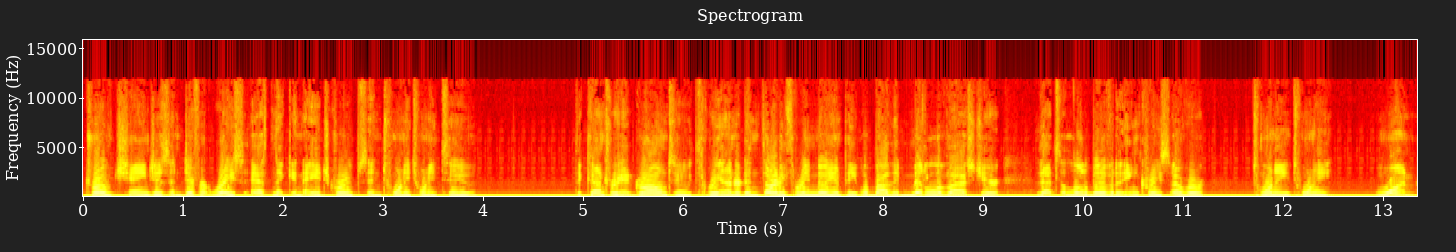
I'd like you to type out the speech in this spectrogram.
drove changes in different race, ethnic, and age groups in 2022. The country had grown to 333 million people by the middle of last year. That's a little bit of an increase over 2021.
